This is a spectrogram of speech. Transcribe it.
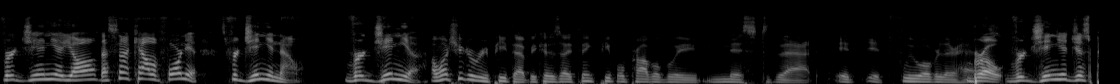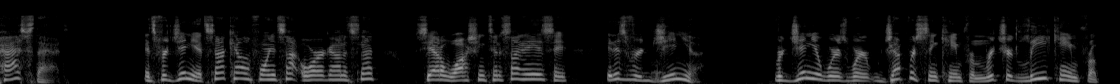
Virginia, y'all. That's not California. It's Virginia now. Virginia. I want you to repeat that because I think people probably missed that. It it flew over their heads. Bro, Virginia just passed that. It's Virginia. It's not California. It's not Oregon. It's not Seattle, Washington. It's not any of this. It is Virginia. Virginia, where's where Jefferson came from, Richard Lee came from.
